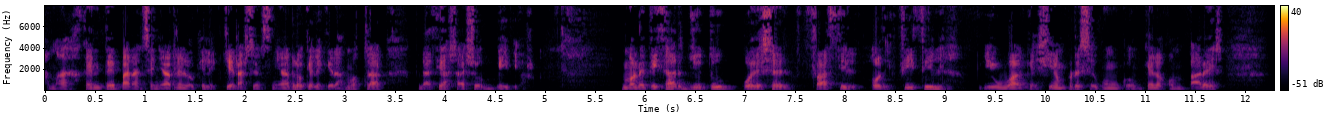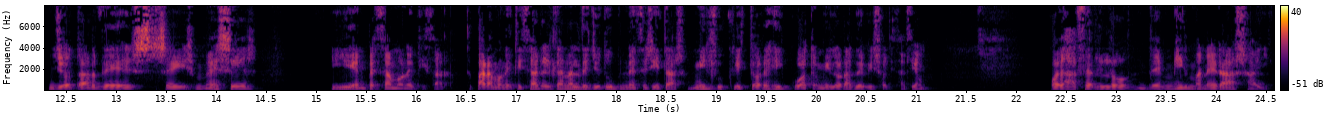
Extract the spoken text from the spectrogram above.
a más gente para enseñarle lo que le quieras enseñar, lo que le quieras mostrar gracias a esos vídeos. Monetizar YouTube puede ser fácil o difícil, igual que siempre, según con qué lo compares. Yo tardé seis meses y empecé a monetizar. Para monetizar el canal de YouTube necesitas mil suscriptores y cuatro mil horas de visualización. Puedes hacerlo de mil maneras, hay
